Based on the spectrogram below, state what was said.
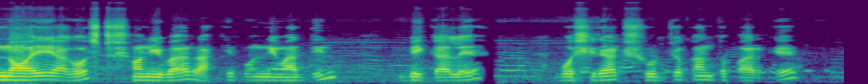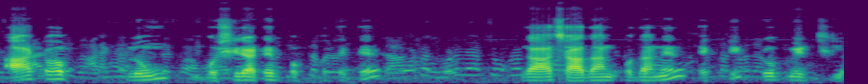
নয়ই আগস্ট, শনিবার রাখি পূর্ণিমার দিন, বিকালে বসিরহাট সূর্যকান্ত পার্কে আর্ট অফ ব্লুম বসিরহাটের পক্ষ থেকে গাছ আদান প্রদানের একটি গ্রুপ মিট ছিল।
